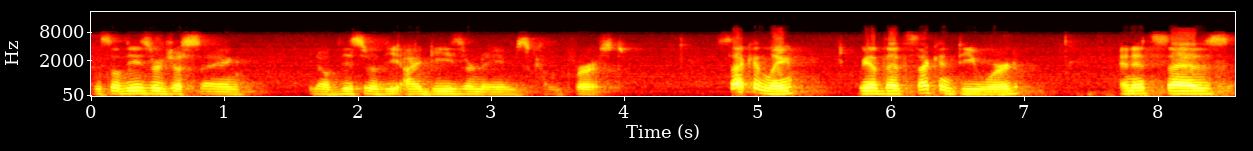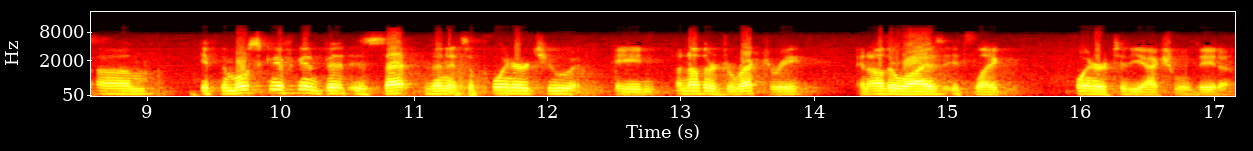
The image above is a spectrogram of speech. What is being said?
And so these are just saying, you know, these are the IDs or names come first. Secondly, we have that second D word, and it says um, if the most significant bit is set, then it's a pointer to a, another directory, and otherwise it's like pointer to the actual data.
